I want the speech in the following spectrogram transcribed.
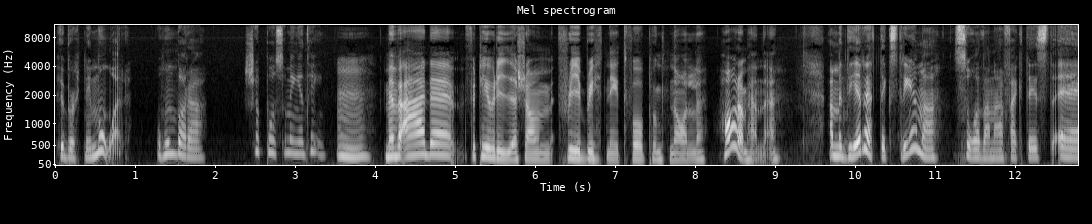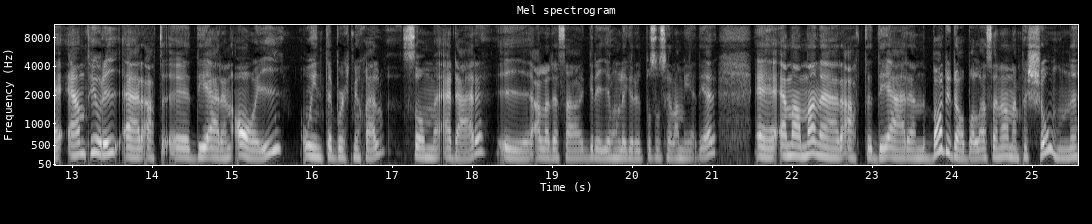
hur Britney mår. Och hon bara kör på som ingenting. Mm. Men vad är det för teorier som Free Britney 2.0 har om henne? Ja, men det är rätt extrema sådana faktiskt. Eh, en teori är att eh, det är en AI och inte Britney själv som är där i alla dessa grejer hon lägger ut på sociala medier. Eh, en annan är att det är en body double, alltså en annan person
